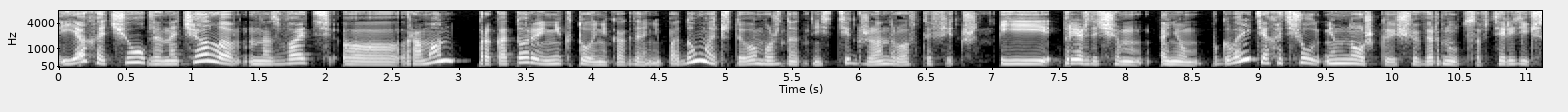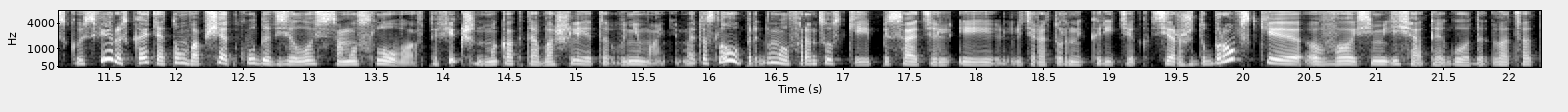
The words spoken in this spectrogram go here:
Я хочу для начала назвать э, роман, про который никто никогда не подумает, что его можно отнести к жанру автофикшн. И прежде чем о нем поговорить, я хочу немножко еще вернуться в теоретическую сферу и сказать о том вообще, откуда взялось само слово автофикшн. Мы как-то обошли это вниманием. Это слово придумал французский писатель и литературный критик Серж Дубровский в 70-е годы 20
